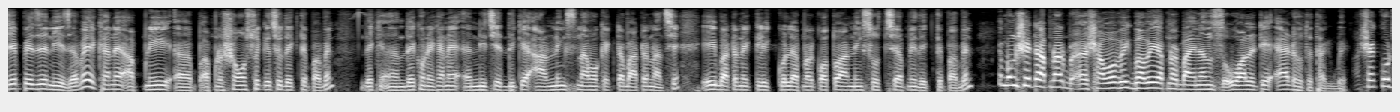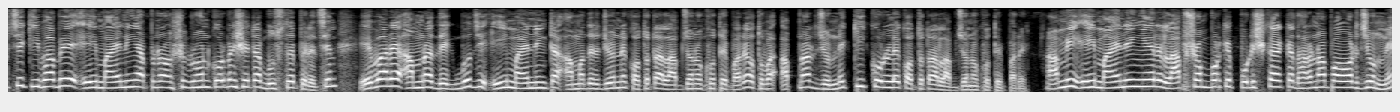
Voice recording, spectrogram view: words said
যে পেজে নিয়ে যাবে, এখানে আপনি আপনার সমস্ত কিছু দেখতে পাবেন। দেখুন এখানে নিচের দিকে আর্নিংস নামক একটা বাটন আছে। এই বাটনে ক্লিক করলে আপনার কত আর্নিংস হচ্ছে আপনি দেখতে পাবেন এবং সেটা আপনার স্বাভাবিকভাবেই আপনার বাইন্যান্স ওয়ালেটে অ্যাড হতে থাকবে। আশা করছি কীভাবে এই মাইনিংয়ে আপনারা অংশগ্রহণ করবেন সেটা বুঝতে পেরেছেন। এবারে আমরা দেখব যে এই মাইনিংটা আমাদের জন্য কতটা লাভজনক হতে পারে অথবা আপনার জন্য কি করলে কতটা লাভজনক হতে পারে। আমি এই মাইনিংয়ের লাভ সম্পর্কে পরিষ্কার একটা ধারণা পাওয়ার জন্যে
